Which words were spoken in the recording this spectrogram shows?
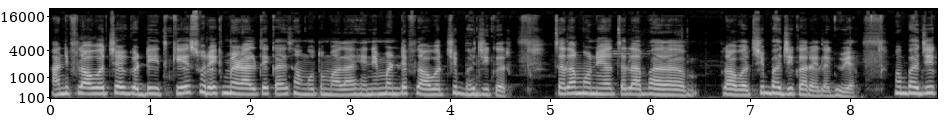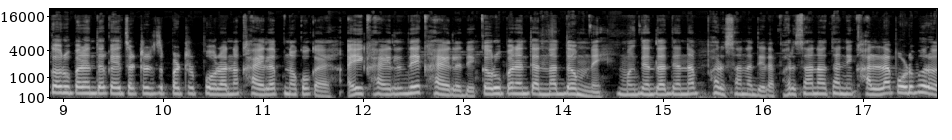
आणि फ्लॉवरचे गड्डे इतके सुरेख मिळाले ते काय सांगू तुम्हाला? ह्याने म्हणले फ्लॉवरची भजी कर. चला म्हणूया चला भ फ्लॉवरची भजी करायला घेऊया. मग भजी करूपर्यंत काही चटर पटर पोरांना खायला नको काय? आई खायला दे खायला दे. करूपर्यंत त्यांना दम नाही. मग त्यांना त्यांना फरसाणा दिला. फरसाना त्यांनी खाल्ला पोटभर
